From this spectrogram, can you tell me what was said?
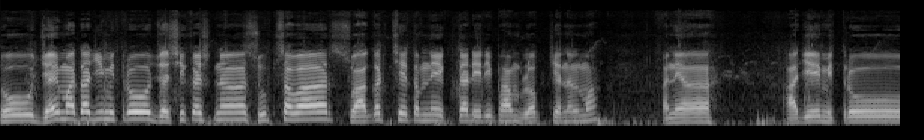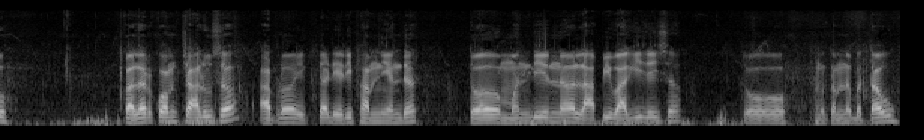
તો જય માતાજી મિત્રો, જય શ્રી કૃષ્ણ, શુભ સવાર. સ્વાગત છે તમને એકતા ડેરી ફાર્મ વ્લોગ ચેનલમાં. અને આજે મિત્રો કલર કોમ ચાલુ છે આપણો એકતા ડેરી ફાર્મની અંદર. તો મંદિરને લાપી વાગી જઈ તો હું તમને બતાવું.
